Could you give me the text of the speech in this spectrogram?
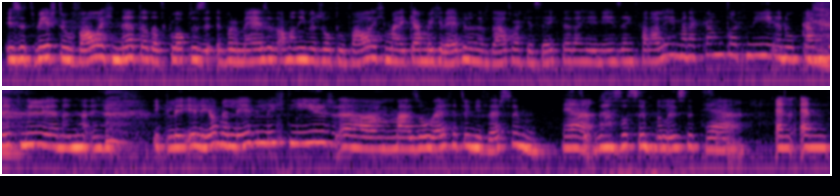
is het weer toevallig net dat dat klopt. Dus voor mij is het allemaal niet meer zo toevallig. Maar ik kan begrijpen inderdaad wat je zegt. Hè, dat je ineens denkt van, allee, maar dat kan toch niet? En hoe kan dit nu? En, en, en ik, heel mijn leven ligt hier. eh, maar zo werkt het universum. Ja, Zo, zo simpel is het. ja. En, en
